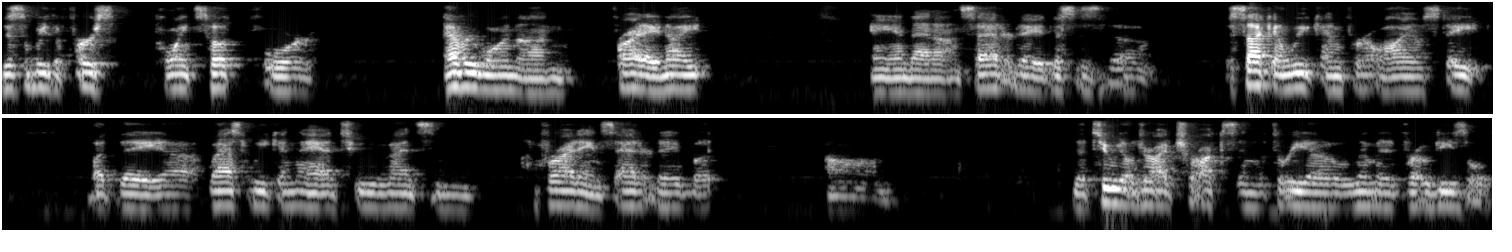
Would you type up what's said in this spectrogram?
this will be the first points hook for everyone on Friday night. And then on Saturday, this is the, the second weekend for Ohio State. But they uh, last weekend they had two events on Friday and Saturday, but um, the two wheel drive trucks and the 3.0 limited pro diesel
